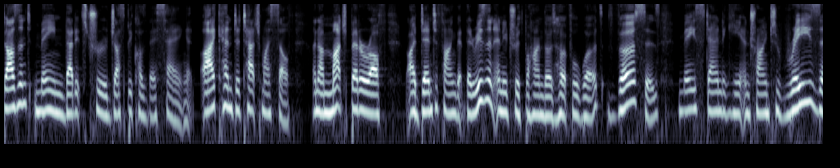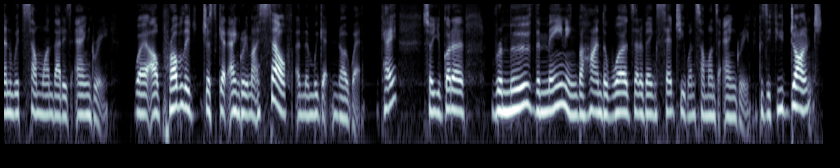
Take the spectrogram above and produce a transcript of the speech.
doesn't mean that it's true just because they're saying it. I can detach myself and I'm much better off identifying that there isn't any truth behind those hurtful words versus me standing here and trying to reason with someone that is angry, where I'll probably just get angry myself and then we get nowhere. Okay. So you've got to remove the meaning behind the words that are being said to you when someone's angry. Because if you don't,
